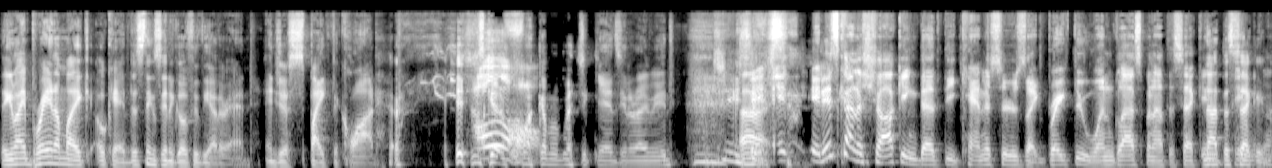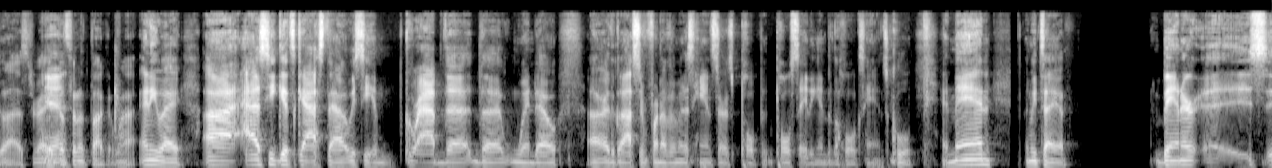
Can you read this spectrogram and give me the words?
Like, in my brain, I'm like, "Okay, this thing's gonna go through the other end and just spike the quad." it's just Oh. gonna fuck up a bunch of kids. You know what I mean? Uh, it, it is kind of shocking that the canisters like break through one glass but not the second. Not the second glass, right? Yeah. That's what I'm talking about. Anyway, uh, as he gets gassed out, we see him grab the the window uh, or the glass in front of him, and his hand starts pul- pulsating into the Hulk's hands. Cool. And man, let me tell you, Banner, uh, uh,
